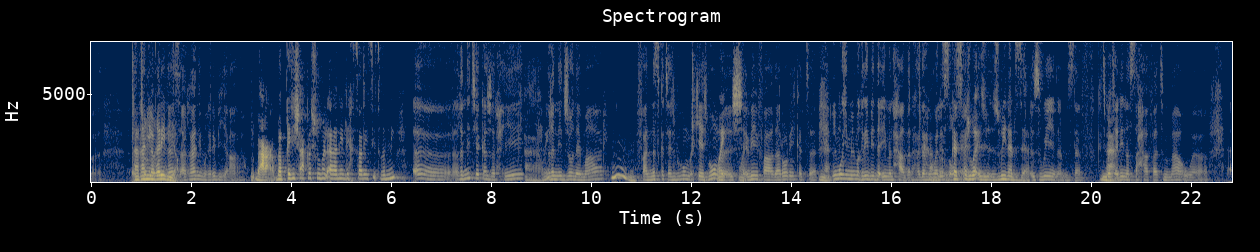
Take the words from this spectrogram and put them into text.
مغربية. الناس أغاني مغربية آه. ما بقيتيش عاقلة شنو هما الأغاني اللي اختاريتي تغني؟ آه، غنيت ياك جرحي آه oui. غنيت j'en ai marre. فالناس كتعجبهم كيعجبهم الشعبي فضروري كت نعم. المهم المغربي دائما حاضر. هذا هو كانت l'ambiance اجواء ز- زوينة بزاف. زوينة بزاف. كتبات نعم. علينا الصحافة تما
